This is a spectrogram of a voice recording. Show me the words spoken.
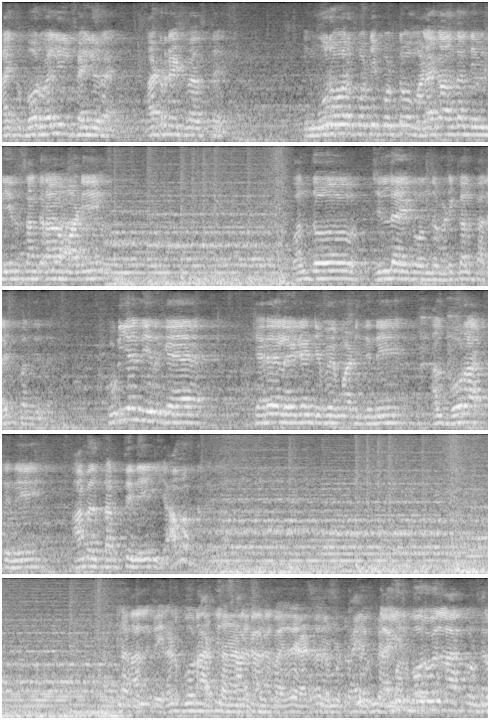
ಆಯಿತು, ಬೋರ್ವೆಲ್ ಇಲ್ಲಿ ಫೇಲ್ಯೂರ್ ಆಯಿತು. ಆಲ್ಟರ್ನೇಟ್ ವ್ಯವಸ್ಥೆ. ಇನ್ನು ಮೂರುವರೆ ಕೋಟಿ ಕೊಟ್ಟು ಮಳೆಗಾಲದಲ್ಲಿ ನೀವು ನೀರು ಸಂಗ್ರಹ ಮಾಡಿ ಒಂದು ಜಿಲ್ಲೆಗೆ ಒಂದು ಮೆಡಿಕಲ್ ಕಾಲೇಜ್ ಬಂದಿದೆ. ಕುಡಿಯೋ ನೀರಿಗೆ ಕೆರೆಯಲ್ಲಿ ಐಡೆಂಟಿಫೈ ಮಾಡಿದ್ದೀನಿ ಅಲ್ಲಿ ಬೋರ್ ಹಾಕ್ತೀನಿ ಆಮೇಲೆ ತರ್ತೀನಿ ಯಾವಾಗ ಎರಡು ಬೋರ್ ಹಾಕಿದ್ರೆ ಐದು ಬೋರ್ವೆಲ್ ಹಾಕೊಂಡು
